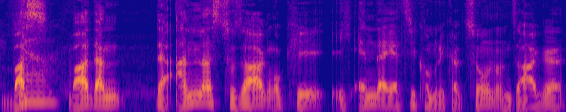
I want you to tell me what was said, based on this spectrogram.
was Ja. war dann der Anlass zu sagen, okay, ich ändere jetzt die Kommunikation und sage,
